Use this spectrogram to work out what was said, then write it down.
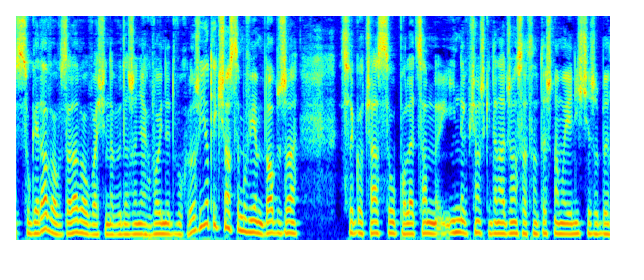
sugerował, wzorował właśnie na wydarzeniach Wojny Dwóch Róż i o tej książce mówiłem dobrze, swego czasu polecam. Inne książki Dana Jonesa są też na mojej liście, żeby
